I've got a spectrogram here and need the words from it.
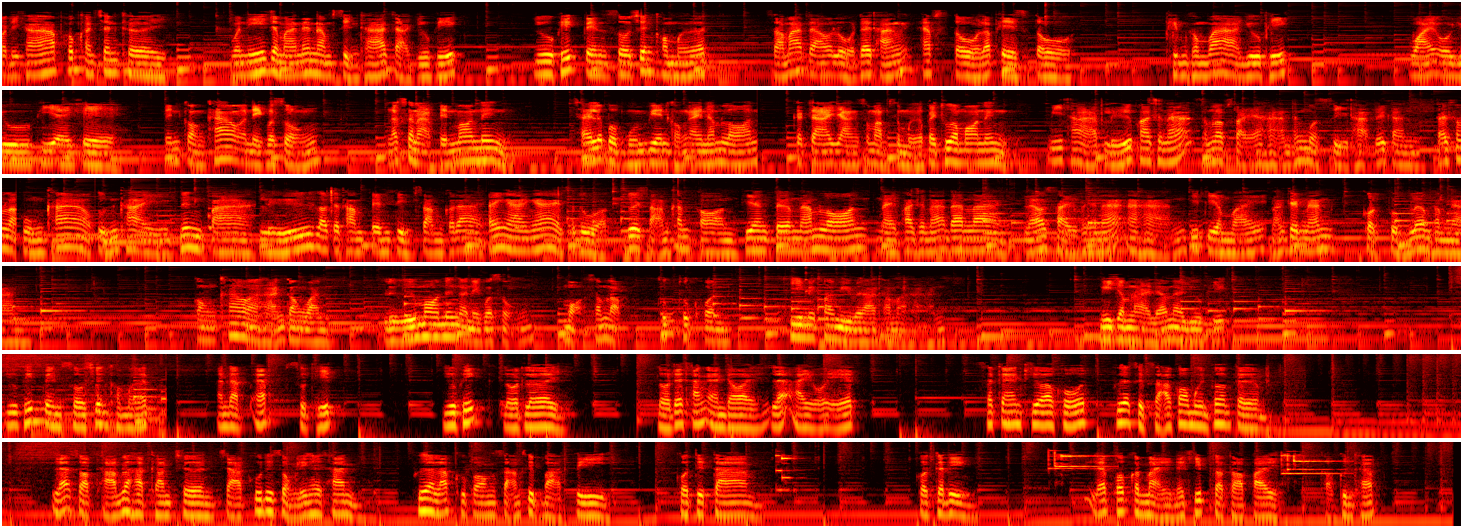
วัสดีครับ พบกันเช่นเคย วันนี้จะมาแนะนำสินค้าจาก u p i c u p i c เป็นโซเชียลคอมเม r ร์สามารถดาวน์โหลดได้ทั้ง App Store และ Play Store พิมพ์คำว่า u p i c y o u p i k เป็นกล่องข้าวอเนกประสงค์ ลักษณะเป็นหม้อนึ่ง ใช้ระบบหมุนเวียนของไอ้น้ำร้อน กระจายอย่างสม่ำเสมอไปทั่วหม้อนึ่ง มีถาดหรือภาชนะสำหรับใส่อาหารทั้งหมด 4 ถาดด้วยกัน ใช้สำหรับหุงข้าวตุ๋นไข่นึ่งปลา หรือเราจะทำเป็นติ่มซำก็ได้ ใช้งานง่ายสะดวกด้วย 3 ขั้นตอน เพียงเติมน้ำร้อนในภาชนะด้านล่าง แล้วใส่ภาชนะอาหารที่เตรียมไว้ หลังจากนั้นกดปุ่มเริ่มทำงาน กล่องข้าวอาหารกลางวัน หรือหม้อนึ่งอเนกประสงค์เหมาะสำหรับทุกๆคนที่ไม่ค่อยมีเวลาทำอาหาร มีจำหน่ายแล้วใน u p i c u p i c เป็นโซเชียลคอมเม r ร์สอันดับแอปสุดฮิต u p i c โหลดเลย โหลดได้ทั้ง Android และ iOS สแกน QR Code เพื่อศึกษาข้อมูลเพิ่มเติม และสอบถามรหัสการเชิญจากผู้ที่ส่งลิงก์ให้ท่าน เพื่อรับคูปอง 30 บาทฟรี กดติดตาม กดกระดิ่ง และพบกันใหม่ในคลิปต่อๆไป ขอบคุณครับ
